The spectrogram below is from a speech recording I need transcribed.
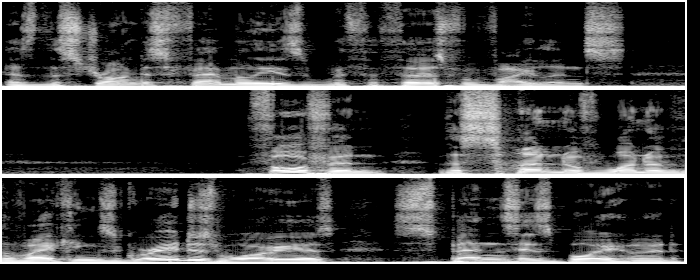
as the strongest families with a thirst for violence. Thorfinn, the son of one of the Vikings' greatest warriors, spends his boyhood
